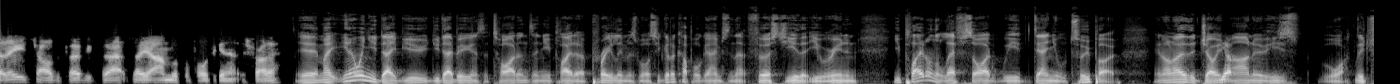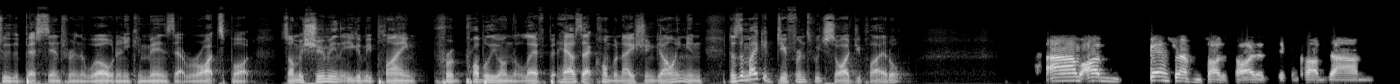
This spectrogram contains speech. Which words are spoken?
so these trials are perfect for that. So yeah, I'm looking forward to getting out this Friday. Yeah, mate. You know when you debuted, you debuted against the Titans and you played a prelim as well. So you got a couple of games in that first year that you were in, and you played on the left side with Daniel Tupou. And I know that Joey yep. Manu, he's like literally the best centre in the world, and he commands that right spot. So I'm assuming that you're going to be playing pr- probably on the left. But how's that combination going? And does it make a difference which side you play at all? Um, I've bounced around from side to side at different clubs. Um,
